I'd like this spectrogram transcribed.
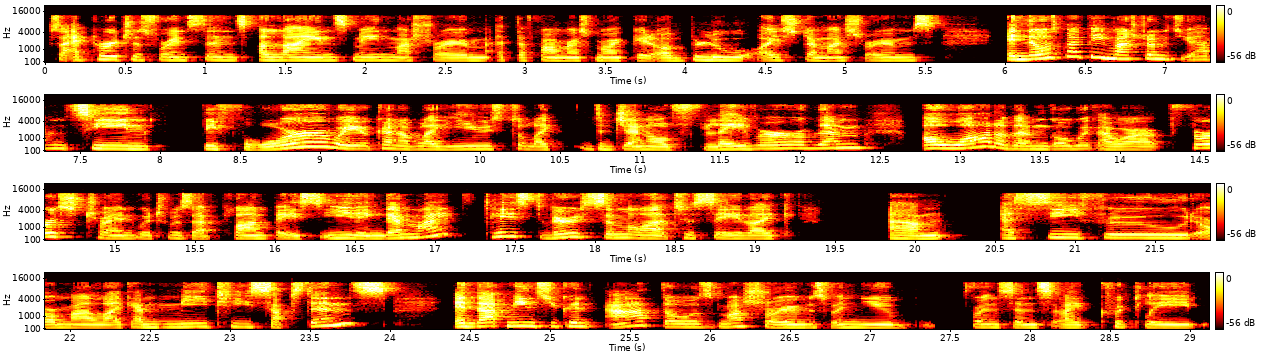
So I purchased, for instance, a lion's mane mushroom at the farmers market or blue oyster mushrooms. And those might be mushrooms you haven't seen before where you're kind of like used to like the general flavor of them. A lot of them go with our first trend which was that plant-based eating. They might taste very similar to say like um, a seafood or more like a meaty substance. And that means you can add those mushrooms when you for instance like quickly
